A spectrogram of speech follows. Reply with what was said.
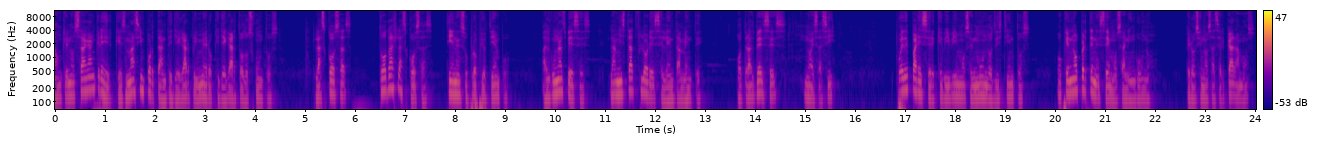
aunque nos hagan creer que es más importante llegar primero que llegar todos juntos. Las cosas, todas las cosas, tienen su propio tiempo. Algunas veces la amistad florece lentamente, otras veces no es así. Puede parecer que vivimos en mundos distintos o que no pertenecemos a ninguno, pero si nos acercáramos,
